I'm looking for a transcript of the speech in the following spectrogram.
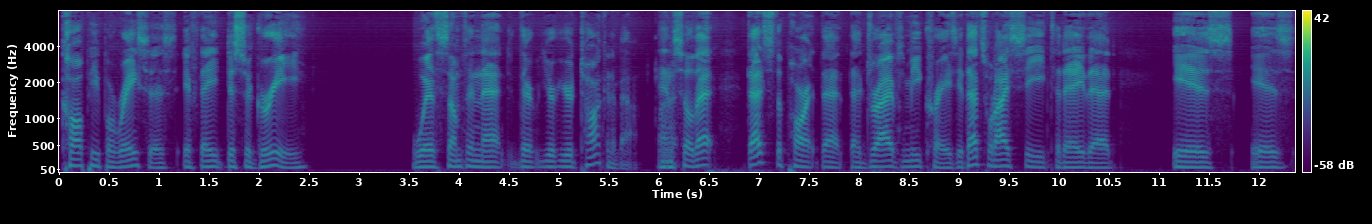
call people racist if they disagree with something that you're, you're talking about. And so that that's the part that that drives me crazy. That's what I see today. That is is,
